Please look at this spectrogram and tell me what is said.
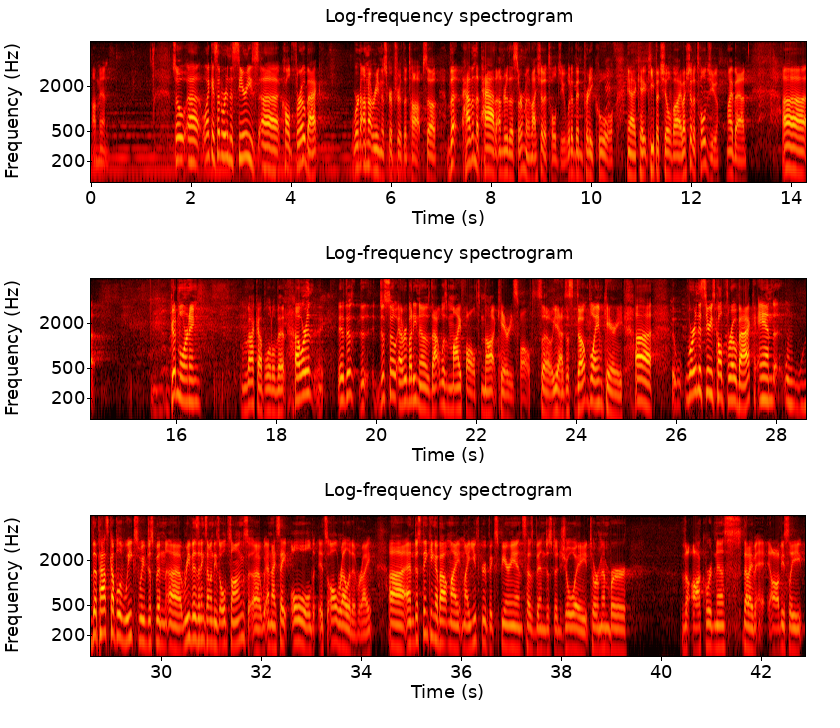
Amen. So, uh, like I said, we're in the series uh, called Throwback. We're, I'm not reading the scripture at the top, so but having the pad under the sermon, I should have told you, would have been pretty cool. Yeah, keep a chill vibe. I should have told you. My bad. Uh, good morning. Back up a little bit. Uh, we're just so everybody knows, that was my fault, not Carrie's fault. So, yeah, just don't blame Carrie. Uh, we're in this series called Throwback, and the past couple of weeks we've just been uh, revisiting some of these old songs. Uh, and I say old, it's all relative, right? Uh, and just thinking about my, my youth group experience has been just a joy to remember the awkwardness that I've obviously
